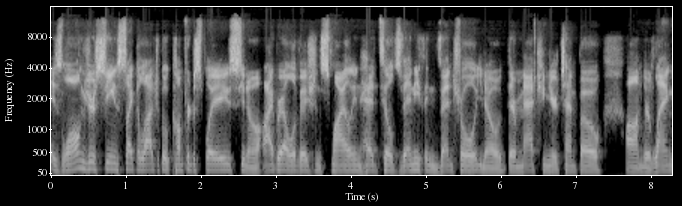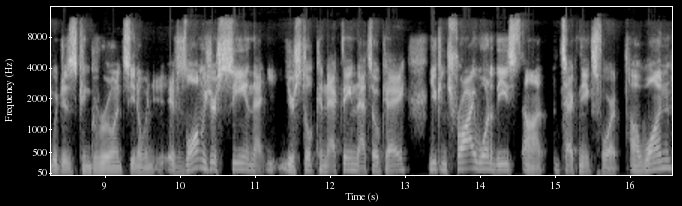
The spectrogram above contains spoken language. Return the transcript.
as long as you're seeing psychological comfort displays, you know, eyebrow elevation, smiling, head tilts, anything ventral, you know, they're matching your tempo, um, their language is congruent. You know, when if, as long as you're seeing that you're still connecting, that's okay. You can try one of these uh, techniques for it. Uh, one,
